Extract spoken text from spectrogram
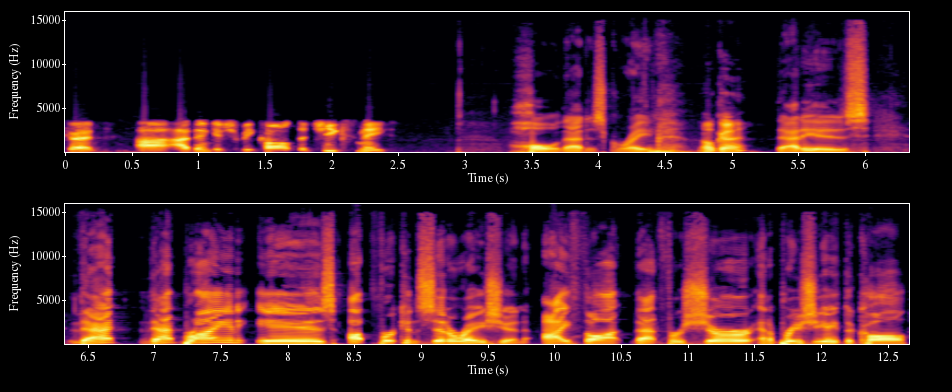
Good. Uh, I think it should be called the cheek sneak. Oh, that is great. Okay. That is that that Brian is up for consideration. I thought that for sure and appreciate the call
